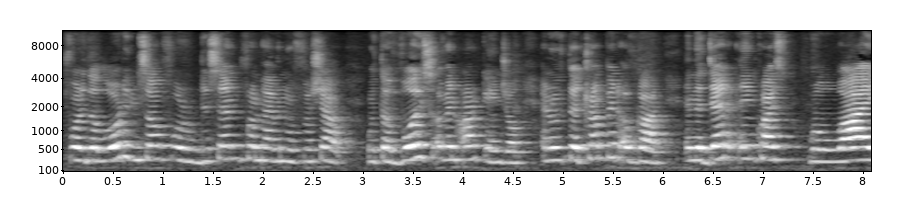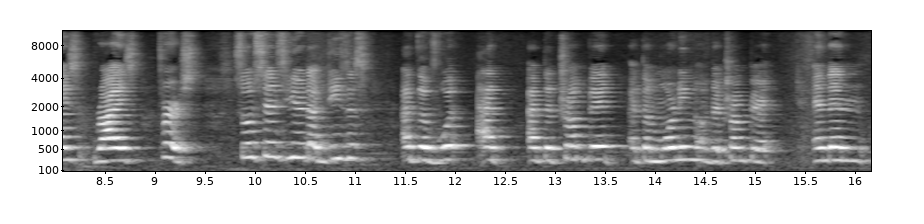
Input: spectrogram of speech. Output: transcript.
For the Lord himself will descend from heaven with a shout, with the voice of an archangel, and with the trumpet of God, and the dead in Christ will rise, rise first. So it says here that Jesus at the at at the trumpet, at the morning of the trumpet, and then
